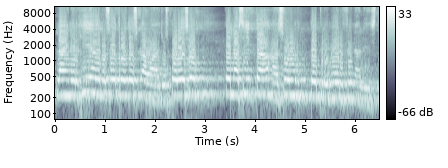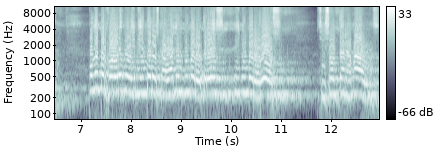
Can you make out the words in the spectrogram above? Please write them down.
la energía de los otros dos caballos. Por eso es la cinta azul de primer finalista. Pongan por favor en movimiento los caballos número 3 y número 2, si son tan amables.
